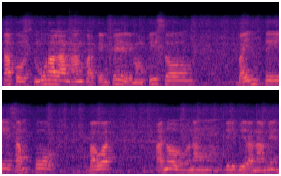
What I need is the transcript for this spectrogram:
tapos mura lang ang parking fee, 5 piso, 20, 10, bawat ano ng deliveran namin.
